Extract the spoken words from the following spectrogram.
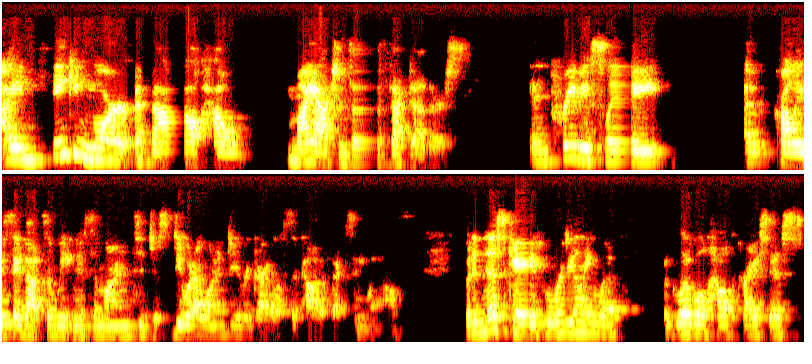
i'm thinking more about how my actions affect others. And previously, I would probably say that's a weakness of mine to just do what I want to do regardless of how it affects anyone else. But in this case, where we're dealing with a global health crisis,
